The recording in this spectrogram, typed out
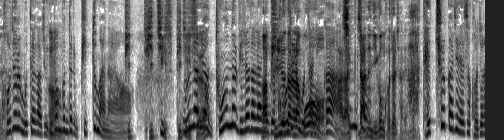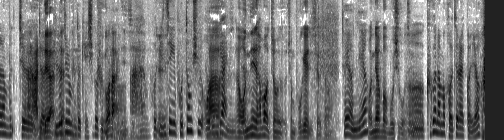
예, 거절을 못 해가지고 어. 이런 분들은 빚도 많아요. 빚, 빚이, 있- 빚이 왜냐하면 있어요? 돈을 빌려달라는 아, 게 거절을 빌려달라고? 못하니까 아, 난, 심지어 나는 이건 거절 잘해. 아, 대출까지 내서 거절하는 분, 저, 아, 안저 돼, 빌려주는 안 돼. 분들 계시거든요. 그건 아니지. 아, 예. 인생이 보통 쉬 어려운 아, 게 아닙니다. 언니 한번 좀, 좀 보게 해주세요, 저. 저희 언니요? 언니 한번 모시고 오세요. 어, 그건 아마 거절할 걸요.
